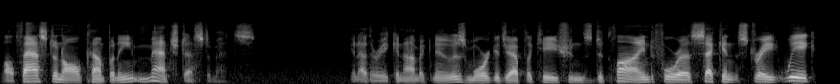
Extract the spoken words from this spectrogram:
while Fastenal Company matched estimates. In other economic news, mortgage applications declined for a second straight week,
